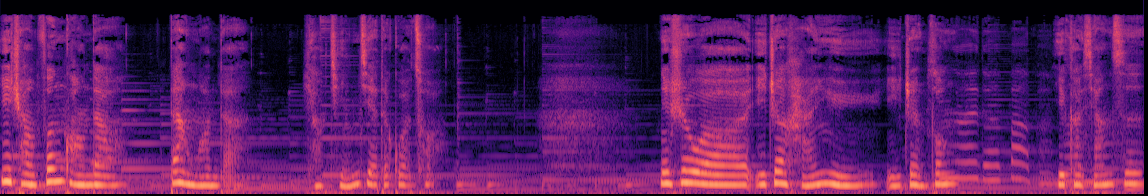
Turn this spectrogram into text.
一场疯狂的、淡忘的。有情节的过错，你是我一阵寒雨一阵风，一刻相思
